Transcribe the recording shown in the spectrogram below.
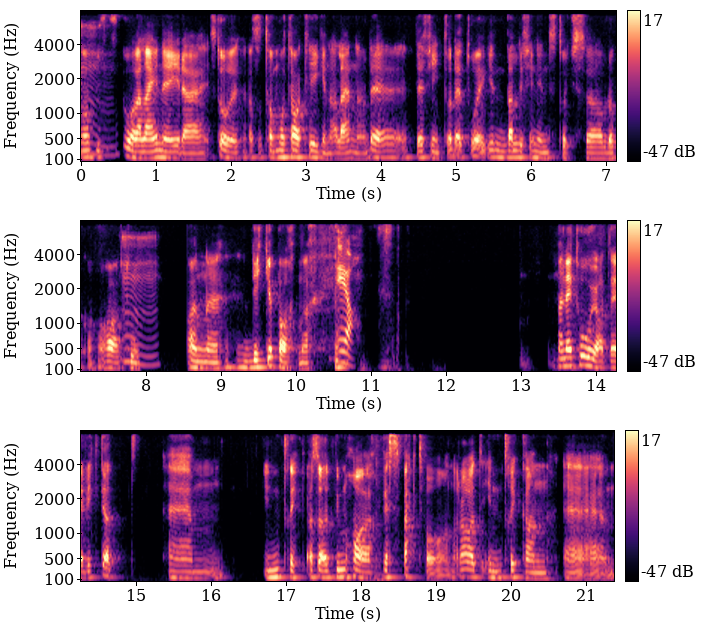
Og Hvis du mm. står alene i det, står, altså, ta, må ta krigen alene, det, det, er fint. Og det tror jeg er en veldig fin instruks av dere, å ha to. Mm. En eh, dykkepartner. Ja. Men jeg tror jo at det er viktig at inntrykk Altså at vi må ha respekt for hverandre. da, At inntrykk kan um,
